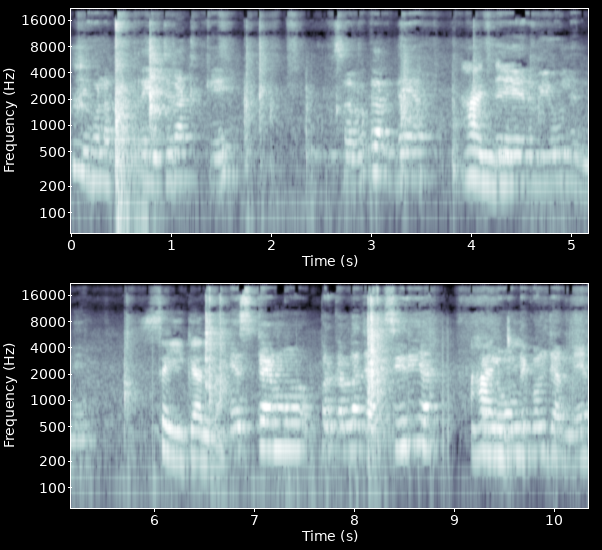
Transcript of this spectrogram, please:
ਤੇ ਹੁਣ ਆਪਾਂ ਟਰੇ 'ਚ ਰੱਖ ਕੇ ਸਰਵ ਕਰਦੇ ਆ। ਹਾਂਜੀ। ਤੇ ਰਿਵਿਊ ਲੈਣੇ ਆ। ਸਹੀ ਗੱਲ ਆ। ਇਸ ਟਾਈਮ ਉੱਪਰ ਕੱਲਾ ਜੱਸੀਰੀ ਆ ਹਾਂਜੀ। ਉਹਦੇ ਕੋਲ ਜਾਂਦੇ ਆ।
